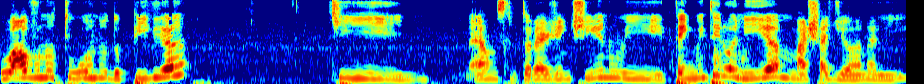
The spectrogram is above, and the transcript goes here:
O Alvo Noturno do Pilha, que é um escritor argentino e tem muita ironia machadiana ali.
